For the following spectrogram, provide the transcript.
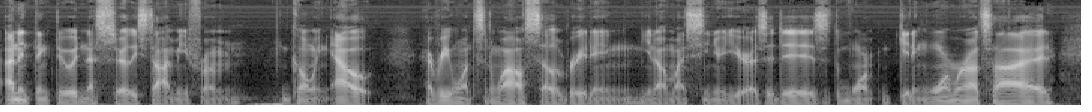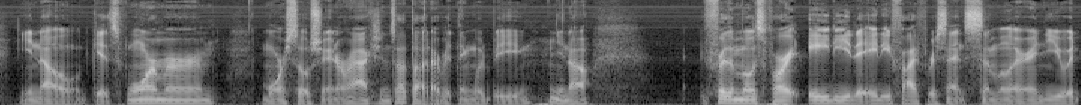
I didn't think that would necessarily stop me from going out every once in a while, celebrating, you know, my senior year as it is, the warm, getting warmer outside, you know, gets warmer, more social interactions. I thought everything would be, you know, for the most part, 80 to 85% similar, and you would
